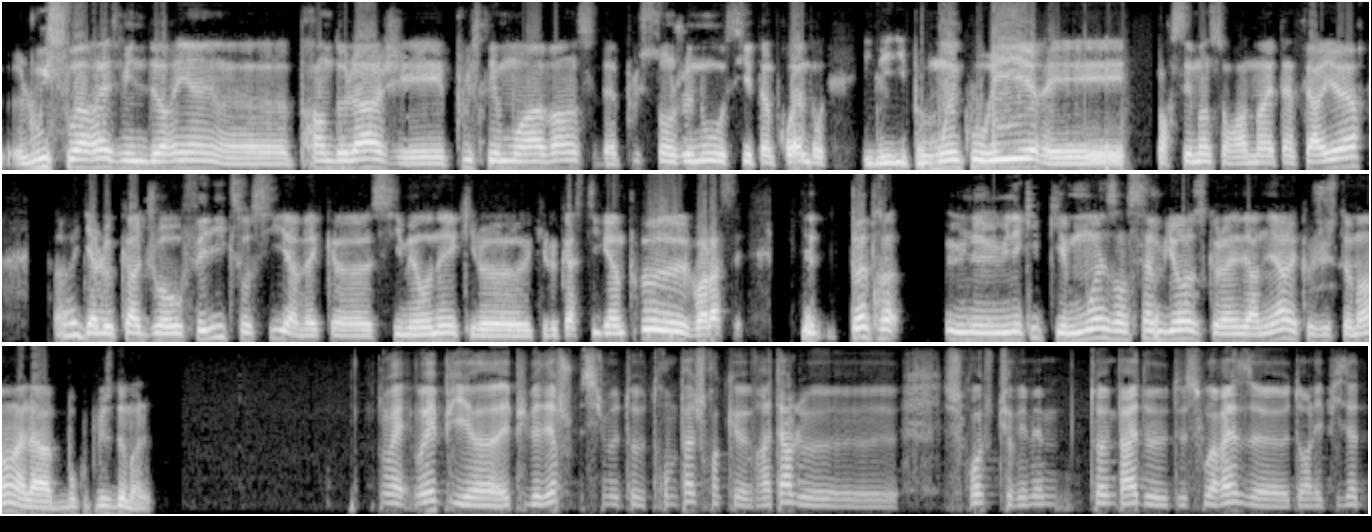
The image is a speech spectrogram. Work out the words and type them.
Luis Suarez, mine de rien, euh, prend de l'âge et plus les mois avancent, ben, plus son genou aussi est un problème. Donc il, il peut moins courir et forcément son rendement est inférieur. Euh, il y a le cas de Joao Félix aussi avec euh, Simeone qui le, qui le castigue un peu. Voilà, c'est peut-être une, une équipe qui est moins en symbiose que l'année dernière et que justement elle a beaucoup plus de mal. Ouais, ouais, et puis, euh, et puis bah, d'ailleurs, si je me trompe pas, je crois que Vratar, le, je crois que tu avais même toi-même parlé de, de Suarez euh, dans l'épisode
